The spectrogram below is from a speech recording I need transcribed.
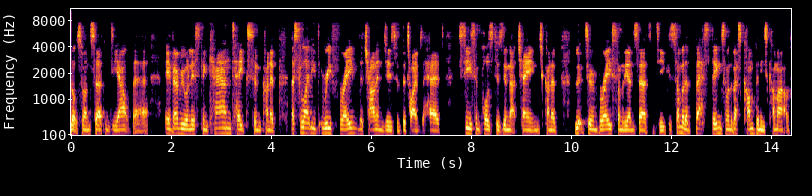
lots of uncertainty out there. If everyone listening can take some kind of a slightly reframe the challenges of the times ahead, see some positives in that change, kind of look to embrace some of the uncertainty because some of the best things, some of the best companies come out of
